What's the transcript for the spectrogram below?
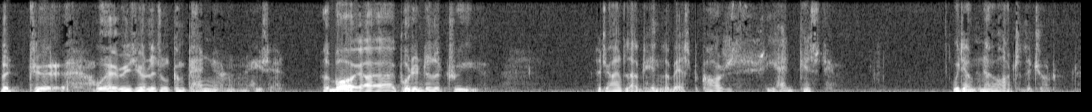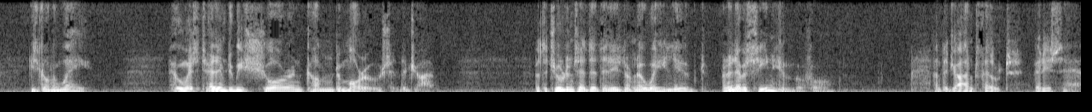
But uh, where is your little companion? he said. The boy I, I put into the tree. The giant loved him the best because he had kissed him. We don't know, answered the children. He's gone away. You must tell him to be sure and come tomorrow, said the giant. But the children said that they did not know where he lived, and had never seen him before. And the giant felt very sad.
